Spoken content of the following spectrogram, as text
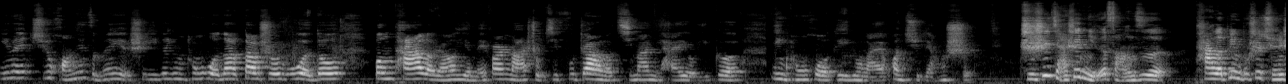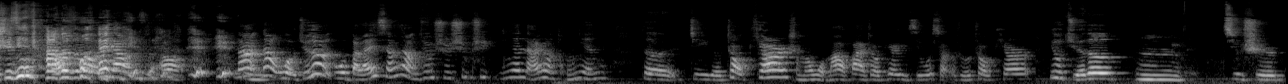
因为其实黄金怎么也是一个硬通货，到到时候如果都崩塌了，然后也没法拿手机付账了，起码你还有一个硬通货可以用来换取粮食。只是假设你的房子塌了，并不是全世界塌了，这办？样子啊。那那我觉得我本来想想就是是不是应该拿上童年。的这个照片儿，什么我妈我爸照片儿，以及我小的时候照片儿，又觉得嗯，就是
